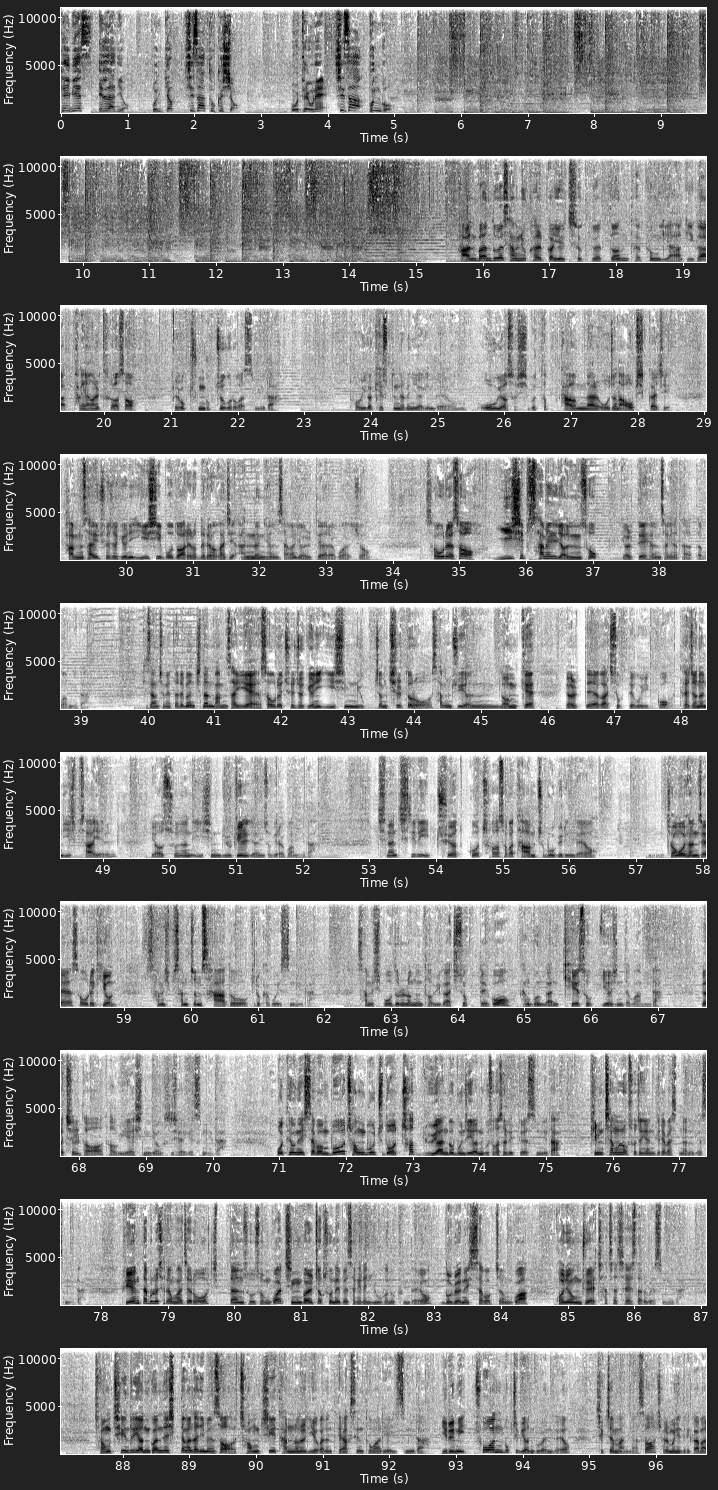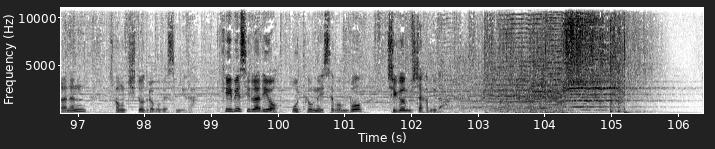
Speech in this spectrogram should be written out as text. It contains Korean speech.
KBS 1라디오 본격 시사 토크쇼 오태훈의 시사본부 한반도에 상륙할까 예측됐던 태풍 야기가 방향을 틀어서 결국 중국 쪽으로 갔습니다. 더위가 계속된다는 이야기인데요. 오후 6시부터 다음 날 오전 9시까지 밤사이 최저 기온이 25도 아래로 내려가지 않는 현상을 열대야라고 하죠. 서울에서 23일 연속 열대 현상이 나타났다고 합니다. 기상청에 따르면 지난 밤 사이에 서울의 최저 기온이 26.7도로 3주 연, 넘게 열대야가 지속되고 있고 대전은 24일, 여수는 26일 연속이라고 합니다. 지난 7일이 입추였고 처서가 다음 주 목요일인데요. 정오 현재 서울의 기온 33.4도 기록하고 있습니다. 35도를 넘는 더위가 지속되고 당분간 계속 이어진다고 합니다. 며칠 더 더위에 신경 쓰셔야겠습니다. 오태훈의 시사본부 정부 주도 첫 위안부 문제 연구소가 설립되었습니다. 김창록 소장 연결해 말씀 나누겠습니다. BMW 차량 화재로 집단 소송과 징벌적 손해배상에 대한 요구가 높은데요. 노변의 시사법정과 권영주의 차차차에서 다루겠습니다. 정치인들이 연관된 식당을 다니면서 정치 담론을 이어가는 대학생 동아리에 있습니다. 이름이 초원복집연구회인데요. 직접 만나서 젊은이들이 까말하는 정치도 들어보겠습니다. KBS 1라디오 오태훈의 시사본부 지금 시작합니다.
